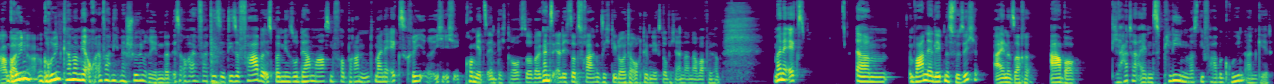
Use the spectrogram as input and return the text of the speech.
Aber grün, ja. grün kann man mir auch einfach nicht mehr schönreden. Das ist auch einfach, diese, diese Farbe ist bei mir so dermaßen verbrannt. Meine Ex, ich, ich komme jetzt endlich drauf, so, weil ganz ehrlich, sonst fragen sich die Leute auch demnächst, ob ich einen an der Waffel habe. Meine Ex ähm, war ein Erlebnis für sich, eine Sache. Aber die hatte einen Spleen, was die Farbe grün angeht.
